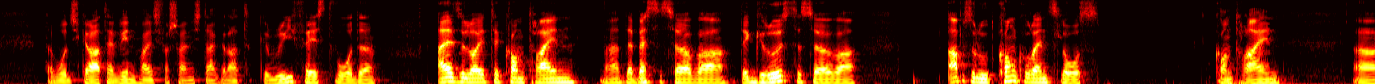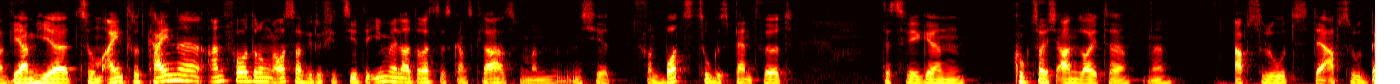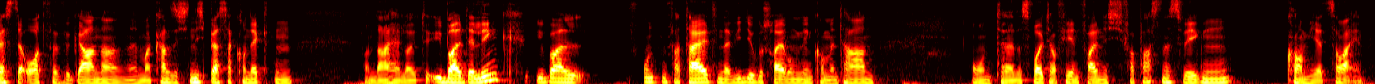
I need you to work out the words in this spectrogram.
Da wurde ich gerade erwähnt, weil ich wahrscheinlich da gerade gerefaced wurde. Also Leute, kommt rein. Na, der beste Server, der größte Server, absolut konkurrenzlos. Kommt rein. Äh, wir haben hier zum Eintritt keine Anforderungen außer verifizierte E-Mail-Adresse. Ist ganz klar, dass man nicht hier von Bots zugespammt wird. Deswegen guckt es euch an, Leute. Ne? absolut der absolut beste Ort für Veganer. Ne? Man kann sich nicht besser connecten. Von daher, Leute, überall der Link, überall unten verteilt in der Videobeschreibung, in den Kommentaren. Und äh, das wollt ihr auf jeden Fall nicht verpassen. Deswegen komm jetzt rein.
